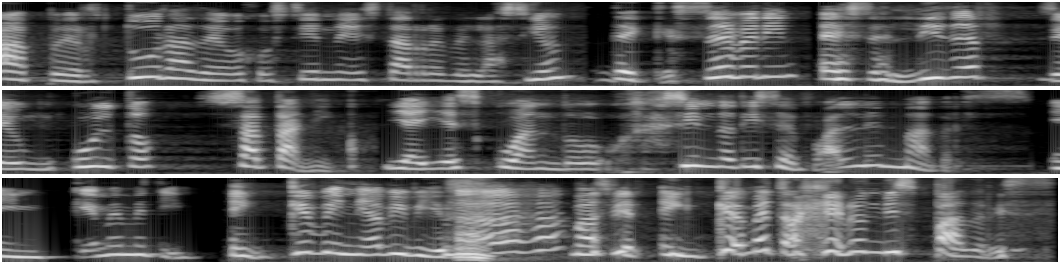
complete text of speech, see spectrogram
apertura de ojos, tiene esta revelación de que Severin es el líder de un culto satánico. Y ahí es cuando Jacinda dice, vale madres. ¿En qué me metí? ¿En qué vine a vivir? Más bien, ¿en qué me trajeron mis padres?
